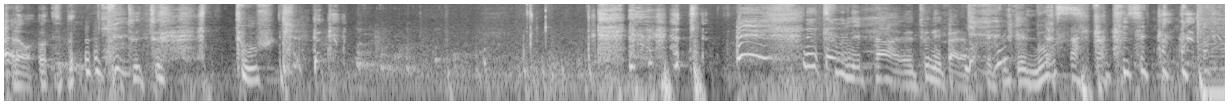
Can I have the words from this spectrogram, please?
Alors, euh, tout, tout, tout. Euh, Tout n'est pas, tout n'est pas à la portée de toutes les bourses.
